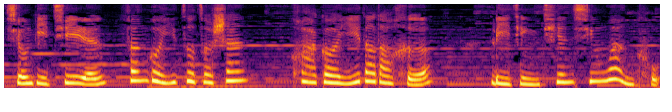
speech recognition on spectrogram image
兄弟七人翻过一座座山，跨过一道道河，历尽千辛万苦，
